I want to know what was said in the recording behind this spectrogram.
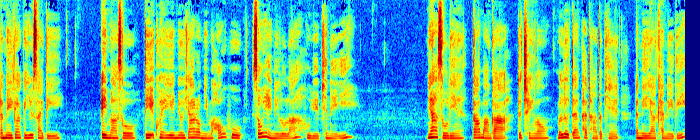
အမေကဂယုဆိုင်သည် အိမ်မှာဆိုဒီအခွင့်အရေးမျိုးရတော့မည်မဟုတ်ဟုစိုးရိမ်နေလို့လားဟူ၍ဖြစ်နေ၏ညဆိုလျင်တားမောင်ကတစ်ချိန်လုံးမလွတ်တမ်းဖတ်ထားသဖြင့်အနေရခံနေသည်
